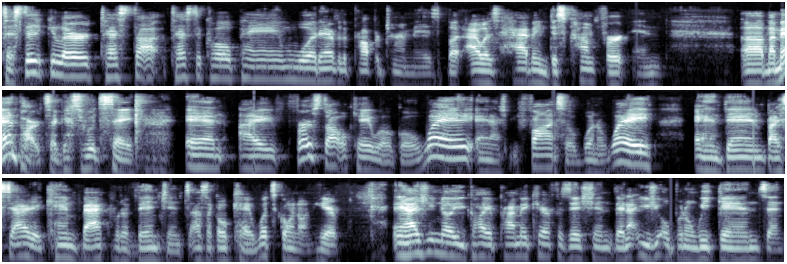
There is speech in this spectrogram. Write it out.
testicular, testo- testicle pain, whatever the proper term is, but I was having discomfort in uh, my man parts, I guess you would say. And I first thought, okay, well, go away and I should be fine. So it went away. And then by Saturday, it came back with a vengeance. I was like, okay, what's going on here? And as you know, you call your primary care physician. They're not usually open on weekends and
